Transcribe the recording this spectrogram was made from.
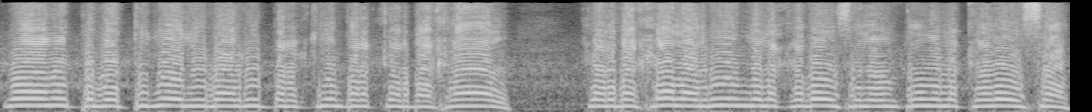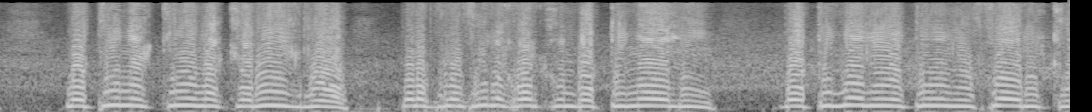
Nuevamente Botinelli va a abrir para quién, para Carvajal. Carvajal abriendo la cabeza, levantando la cabeza. Lo tiene aquí en la Cariglio, pero prefiere jugar con Botinelli. Botinelli lo tiene esférico,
